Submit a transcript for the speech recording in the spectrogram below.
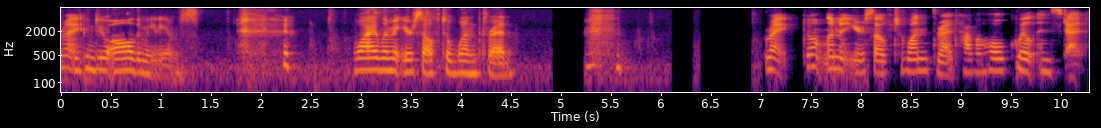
Right. You can do all the mediums. Why limit yourself to one thread? Right. Don't limit yourself to one thread. Have a whole quilt instead.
